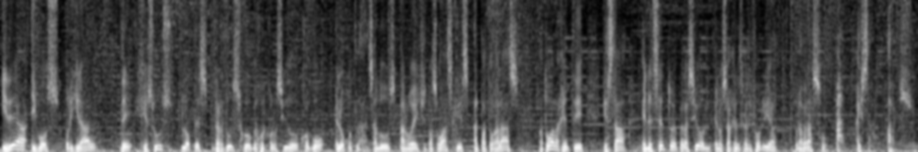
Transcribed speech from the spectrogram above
Idea y voz original de Jesús López Verduzco, mejor conocido como El Ocotlán. Saludos a Noé Chispazo Vázquez, al Pato Galás, a toda la gente que está en el centro de operación en Los Ángeles, California. Un abrazo. ahí está. Vámonos.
